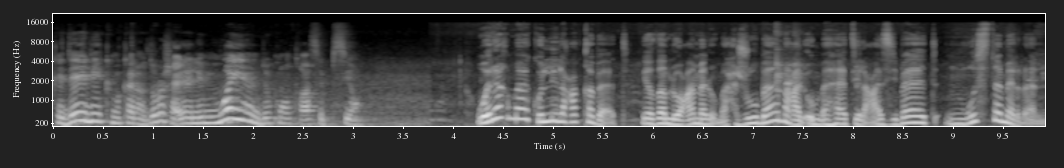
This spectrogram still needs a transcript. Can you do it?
كذلك ما كنهضروش على les moyens de contraception ورغم كل العقبات يظل عمل محجوبة مع الأمهات العازبات مستمرا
